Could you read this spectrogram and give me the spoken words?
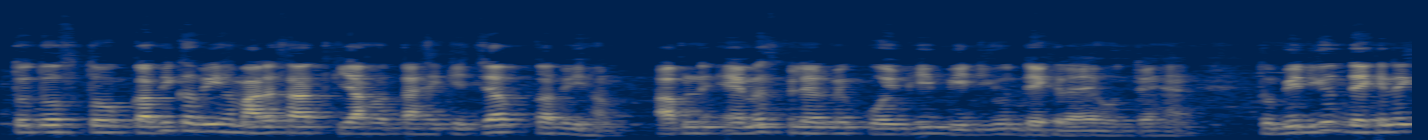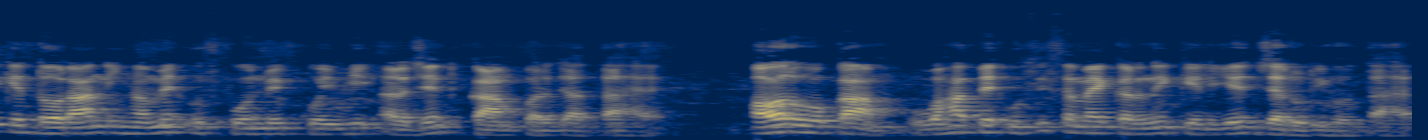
तो दोस्तों कभी कभी हमारे साथ क्या होता है कि जब कभी हम अपने एम एस प्लेयर में कोई भी वीडियो देख रहे होते हैं तो वीडियो देखने के दौरान ही हमें उस फ़ोन में कोई भी अर्जेंट काम पड़ जाता है और वो काम वहाँ पे उसी समय करने के लिए ज़रूरी होता है।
